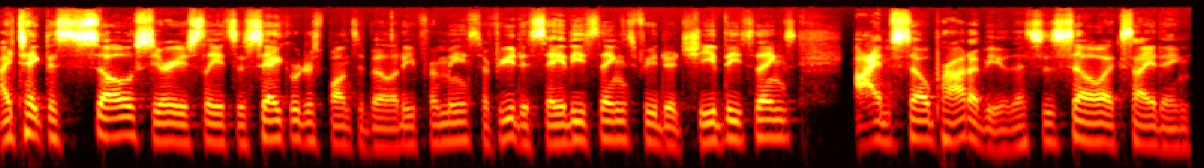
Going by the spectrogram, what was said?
I take this so seriously. It's a sacred responsibility for me. So for you to say these things, for you to achieve these things, I'm so proud of you. This is so exciting.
